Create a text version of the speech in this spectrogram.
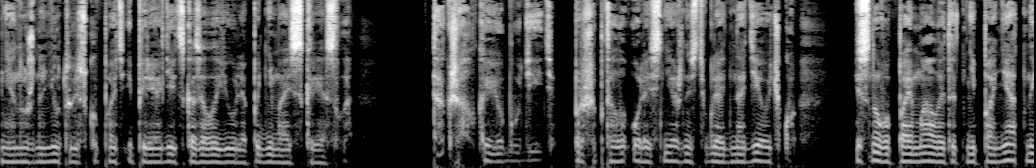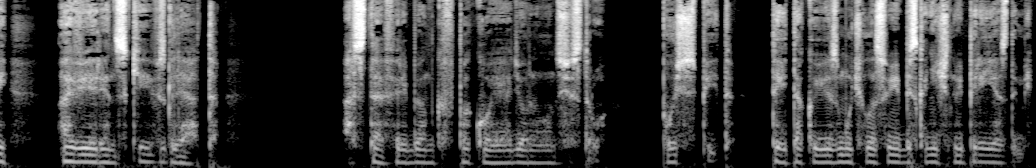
«Мне нужно Нюту искупать и переодеть», — сказала Юля, поднимаясь с кресла. «Так жалко ее будить», — прошептала Оля с нежностью, глядя на девочку, и снова поймала этот непонятный аверинский взгляд. «Оставь ребенка в покое», — одернул он сестру. «Пусть спит. Ты и так ее измучила своими бесконечными переездами.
